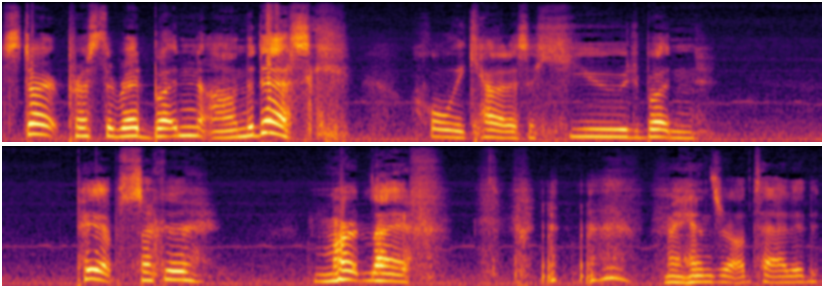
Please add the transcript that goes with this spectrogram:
Start, press the red button on the desk. Holy cow, that is a huge button. Pay up, sucker. Mart life. My hands are all tatted.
